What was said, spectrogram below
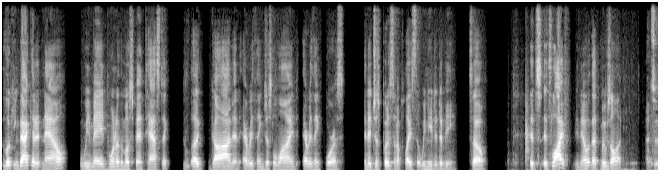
looking back at it now, we made one of the most fantastic. Uh, God and everything just aligned everything for us, and it just put us in a place that we needed to be. So, it's it's life, you know. That moves on. That's a,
